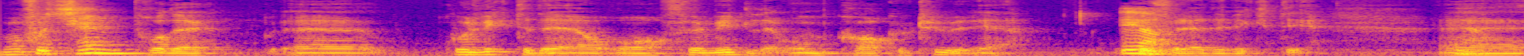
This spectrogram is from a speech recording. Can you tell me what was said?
man får kjenne på det eh, hvor viktig det er å formidle om hva kultur er. Ja. Hvorfor er det viktig? Eh,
